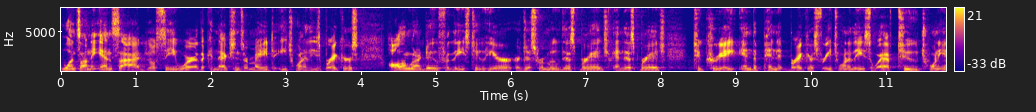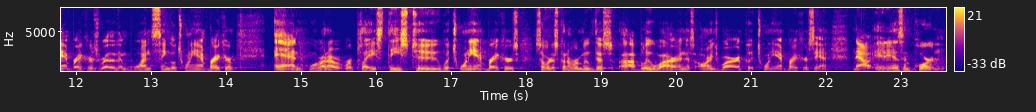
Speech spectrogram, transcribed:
Once on the inside, you'll see where the connections are made to each one of these breakers. All I'm gonna do for these two here are just remove this bridge and this bridge to create independent breakers for each one of these. So we'll have two 20 amp breakers rather than one single 20 amp breaker. And we're gonna replace these two with 20 amp breakers. So we're just gonna remove this uh, blue wire and this orange wire and put 20 amp breakers in. Now it is important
